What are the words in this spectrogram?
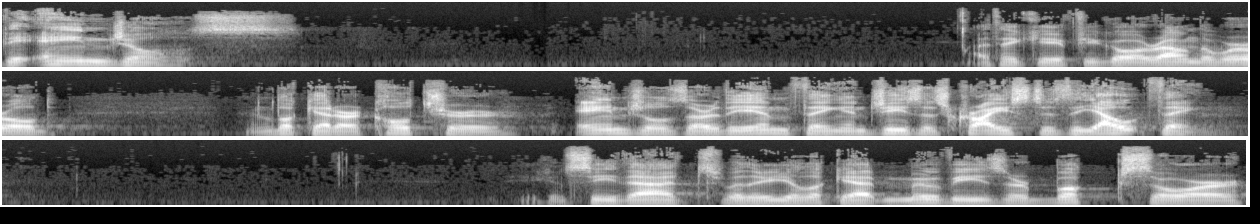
the angels i think if you go around the world and look at our culture angels are the in thing and Jesus Christ is the out thing. You can see that whether you look at movies or books or,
